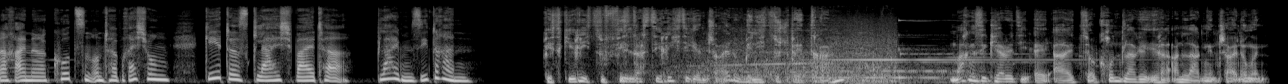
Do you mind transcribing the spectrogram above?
Nach einer kurzen Unterbrechung geht es gleich weiter. Bleiben Sie dran. Riskiere ich zu viel? Das ist die richtige Entscheidung. Bin ich zu spät dran? Machen Sie Clarity AI zur Grundlage Ihrer Anlagenentscheidungen.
